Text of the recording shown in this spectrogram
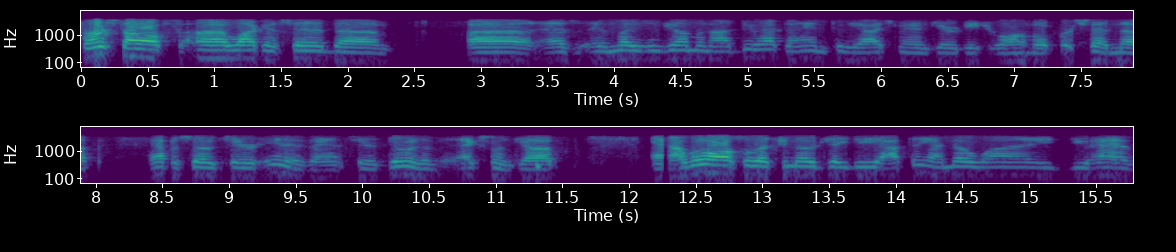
first off, uh, like I said, um, uh, as and ladies and gentlemen, I do have to hand it to the Iceman Jerry DiGirolamo for setting up episodes here in advance. Here, doing an excellent job. And I will also let you know, JD. I think I know why you have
